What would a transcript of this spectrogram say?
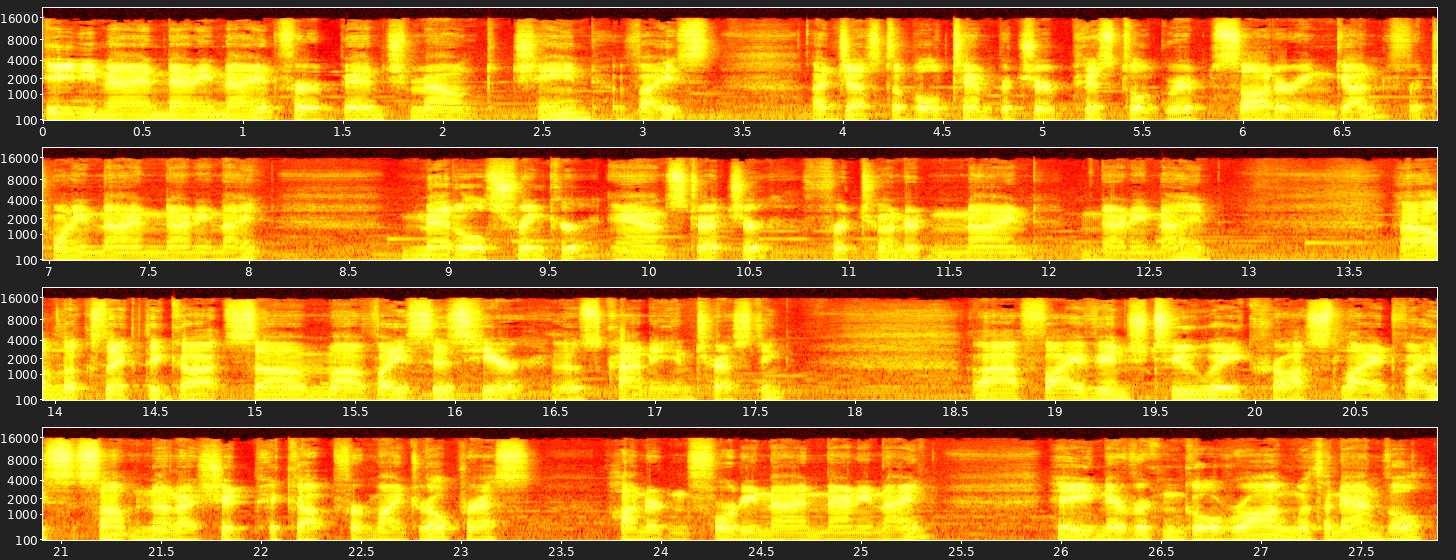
$89.99 for a bench mount chain vise. Adjustable temperature pistol grip soldering gun for $29.99 metal shrinker and stretcher for $209.99. Uh, looks like they got some uh, vices here. Those kind of interesting. Uh, 5 inch two-way cross slide vise, something that I should pick up for my drill press. $149.99. Hey, never can go wrong with an anvil.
